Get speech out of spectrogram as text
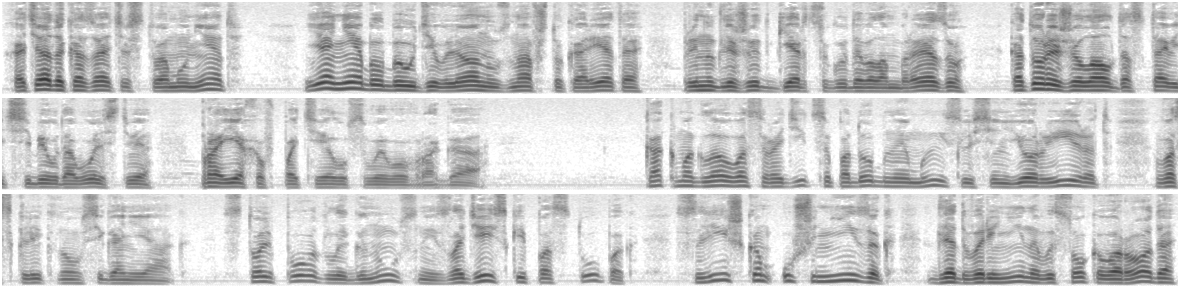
Хотя доказательств тому нет — я не был бы удивлен, узнав, что карета принадлежит герцогу де Валамбрезу, который желал доставить себе удовольствие, проехав по телу своего врага. «Как могла у вас родиться подобная мысль, сеньор Ирод?» — воскликнул Сиганьяк. «Столь подлый, гнусный, злодейский поступок слишком уж низок для дворянина высокого рода,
